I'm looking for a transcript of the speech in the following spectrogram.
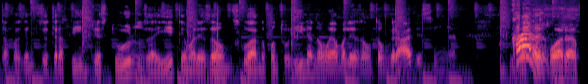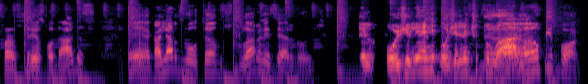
Tá fazendo fisioterapia em três turnos aí, tem uma lesão muscular na panturrilha, não é uma lesão tão grave assim, né? Cara! Tá fora faz três rodadas. É, Galhardo voltando, titular ou reserva hoje? hoje ele é, hoje ele é titular. Não, não pipoca,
